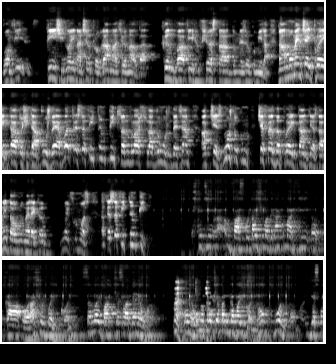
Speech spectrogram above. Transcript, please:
vom fi prinși și noi în acel program național. Dar când va fi și ăsta Dumnezeu cu mila. Dar în moment ce ai proiectat-o și te apuci de ea, bă, trebuie să fii tâmpit, să nu lași la drumul județean acces. Nu știu cum, ce fel de proiectant e ăsta, nu-i dau numele, că nu-i frumos, dar trebuie să fii tâmpit. Știți, vă ascultam și mă gândeam cum ar fi uh, ca orașul Băicoi să nu aibă acces la DN1. DN1 trece pe lângă Băicoi, nu? Bun, este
